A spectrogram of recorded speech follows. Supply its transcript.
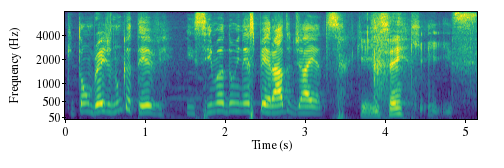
que Tom Brady nunca teve em cima do inesperado Giants. Que isso, hein? Que isso.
